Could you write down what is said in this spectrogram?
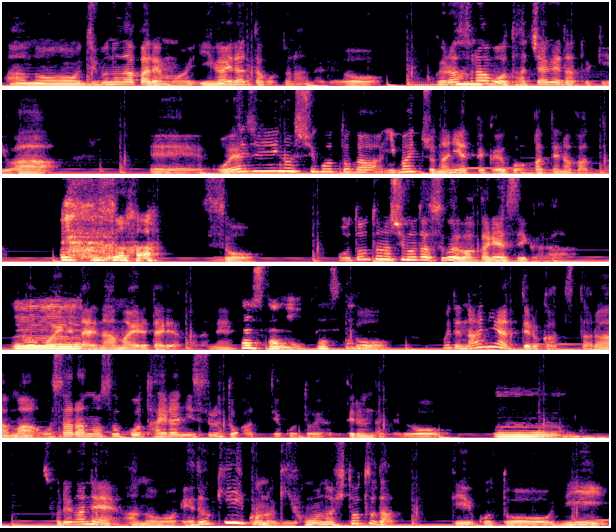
あの自分の中でも意外だったことなんだけどグラスラボを立ち上げた時は、えー親父の仕事がいまいち何やってるかよく分かってなかった。そう。弟の仕事はすごい分かりやすいからロゴ入れたり名前入れたりだからね、確かに確かに。そう。それで何やってるかっつったら、まあ、お皿の底を平らにするとかっていうことをやってるんだけどうん。それがねあの江戸切子の技法の一つだっていうことに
